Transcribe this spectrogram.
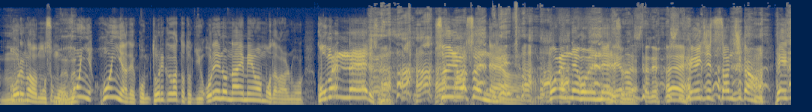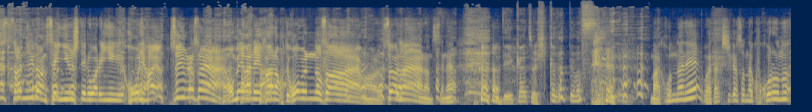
うん。俺のはもうそもう本屋本屋でこう取り掛かった時に俺の内面はもうだからもう「ごめんね」ですよね「すいませんね」「ごめんねごめんね」ですよね。ええ平日3時間平日3時間潜入してる割にここに「はいすいません。お眼鏡買わなくて ごめんなさい」そうやねなんつってね。デカ長引っかかってます。まあこんなね私がそんな心の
